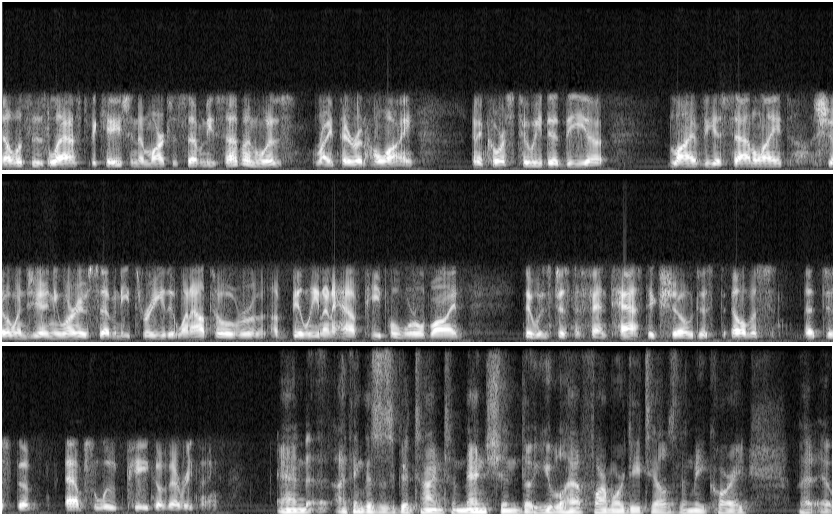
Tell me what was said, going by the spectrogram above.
Elvis's last vacation in March of '77 was right there in Hawaii, and of course, too, he did the uh, live via satellite show in January of '73 that went out to over a billion and a half people worldwide. It was just a fantastic show. Just Elvis at just the absolute peak of everything. And I think this is a good time to mention, though you will have far more details than me, Cory, but uh,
